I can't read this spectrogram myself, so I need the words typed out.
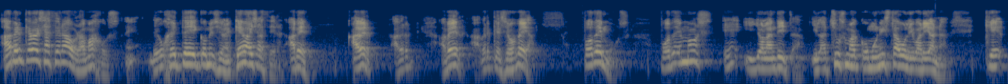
A ver, ¿qué vais a hacer ahora, majos? Eh, de UGT y comisiones, ¿qué vais a hacer? A ver, a ver, a ver, a ver, a ver que se os vea. Podemos, Podemos eh, y Yolandita y la chusma comunista bolivariana, que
